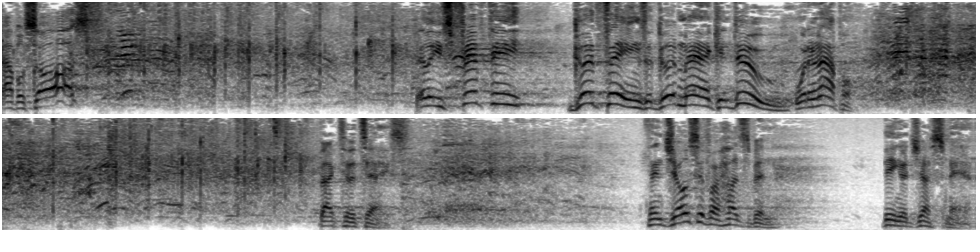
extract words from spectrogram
apple sauce. At least 50 good things a good man can do with an apple. Back to the text. Then Joseph, her husband, being a just man,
